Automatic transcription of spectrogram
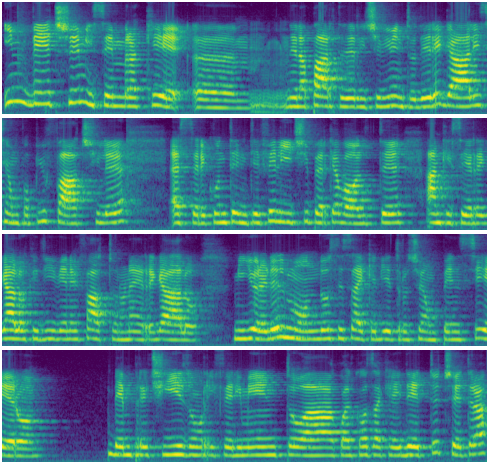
Invece mi sembra che ehm, nella parte del ricevimento dei regali sia un po' più facile essere contenti e felici perché a volte, anche se il regalo che ti viene fatto non è il regalo migliore del mondo, se sai che dietro c'è un pensiero ben preciso, un riferimento a qualcosa che hai detto, eccetera,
